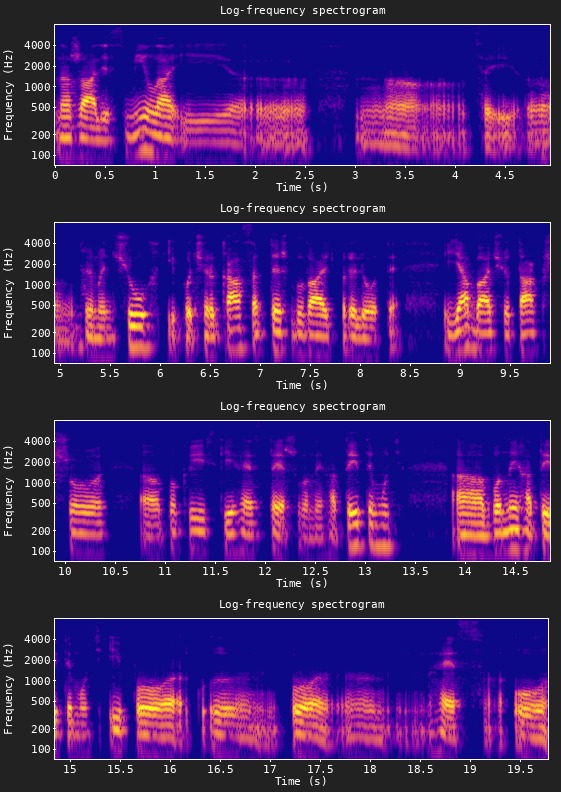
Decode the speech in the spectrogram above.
на жаль, Сміла і е, а, цей е, Кременчуг, і по Черкасах теж бувають прильоти. Я бачу так, що е, по Київській ГЕС теж вони гатитимуть. Вони гатитимуть і по, е, по е, ГЕС у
